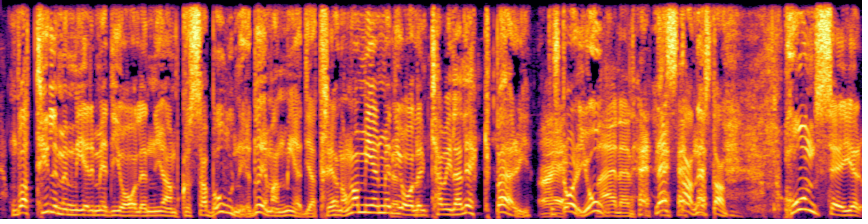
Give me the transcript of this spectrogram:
hon var till och med mer medial än Nyamko Sabuni. Då är man mediatränare. Hon var mer medial än Camilla Läckberg. Förstår du? Jo, Nej, nej, nej. nästan, nästan. Hon säger,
